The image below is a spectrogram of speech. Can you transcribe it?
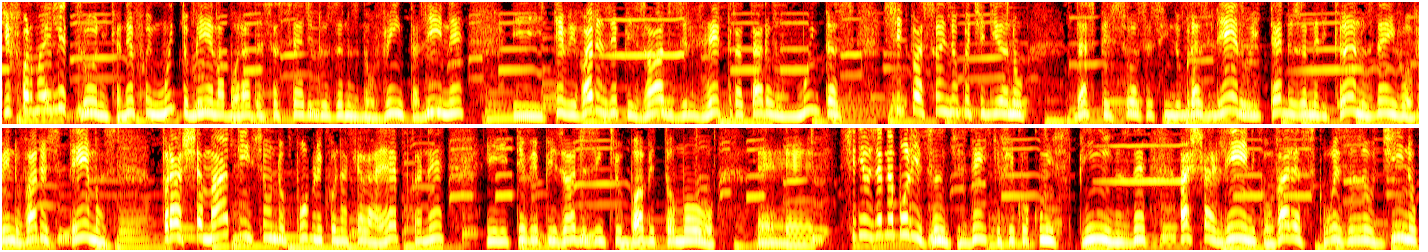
de forma eletrônica, né? Foi muito bem elaborada essa série dos anos 90 ali, né? E teve vários episódios, eles retrataram muitas situações do cotidiano das pessoas assim do brasileiro e até dos americanos, né, envolvendo vários temas para chamar a atenção do público naquela época, né? E teve episódios em que o Bob tomou é, seria os anabolizantes, né, que ficou com espinhos, né? A Charlene com várias coisas, o Dino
